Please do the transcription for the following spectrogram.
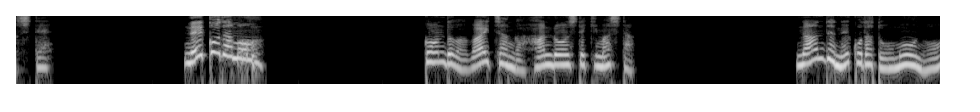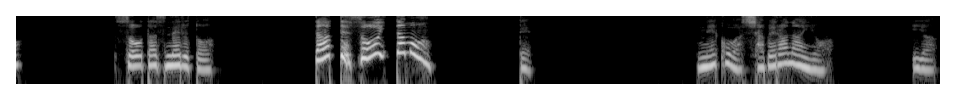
して、猫だもん今度は Y ちゃんが反論してきました。なんで猫だと思うの？そう尋ねると、だってそう言ったもんって。猫は喋らないよ。いや、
